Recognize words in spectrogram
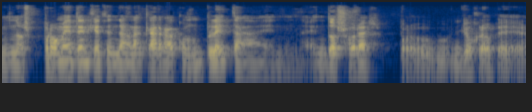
nos prometen que tendrá una carga completa en dos horas, yo creo que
